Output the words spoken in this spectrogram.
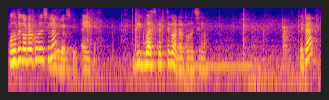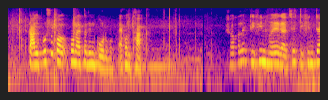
কোথা থেকে অর্ডার করেছিলাম? এই যে। বিগ বাস্কেট থেকে অর্ডার করেছিলাম। এটা কাল পরশু কোনো একটা দিন করব। এখন থাক। সকালে টিফিন হয়ে গেছে। টিফিনটা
